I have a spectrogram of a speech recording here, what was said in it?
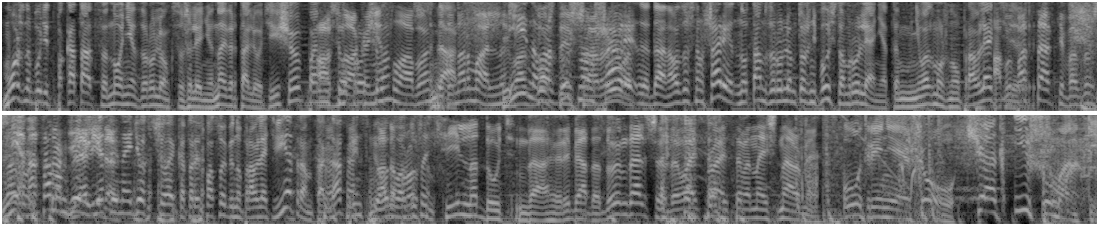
Можно будет покататься, но не за рулем, к сожалению, на вертолете еще, помимо всего Однако прочего. не слабо. Да. Это нормально. И на воздушном шары. шаре, да, на воздушном шаре, но там за рулем тоже не получится, там руля нет, там невозможно управлять. А вы поставьте воздушный Не, на самом деле, если найдется человек, который способен управлять ветром, тогда, в принципе, он Надо на просто воздушном сильно дуть. Да, ребята, дуем дальше. Давай, строй Seven Nation Army. Утреннее шоу «Чак и Шуманский».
